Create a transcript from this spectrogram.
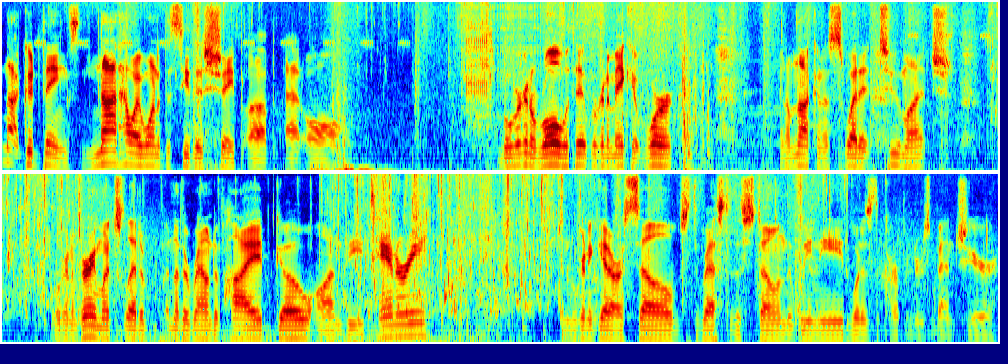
not good things. Not how I wanted to see this shape up at all. But we're going to roll with it. We're going to make it work. And I'm not going to sweat it too much. We're going to very much let a, another round of hide go on the tannery. And we're going to get ourselves the rest of the stone that we need. What is the carpenter's bench here?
